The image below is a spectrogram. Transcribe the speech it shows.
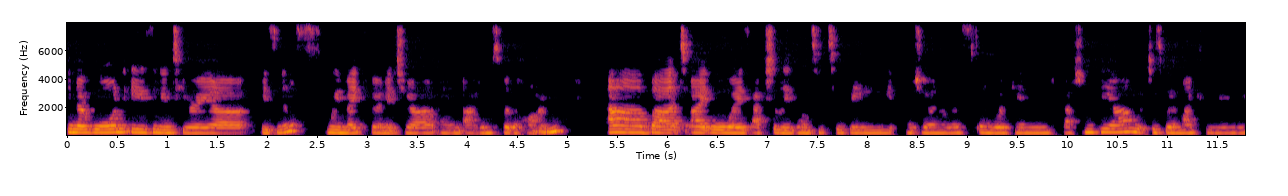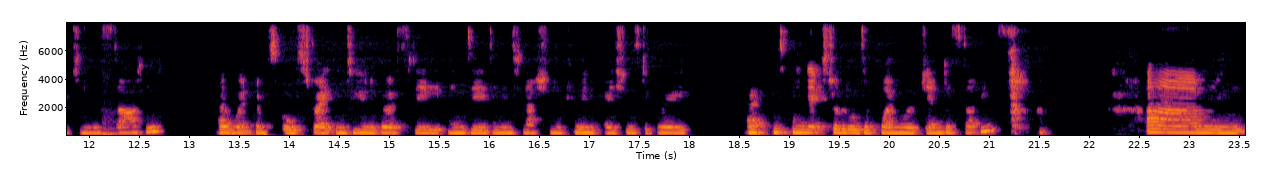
you know, Worn is an interior business. We make furniture and items for the home. Uh, but I always actually wanted to be a journalist and work in fashion PR, which is where my career originally started. I went from school straight into university and did an international communications degree and an extra little diploma of gender studies. um,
